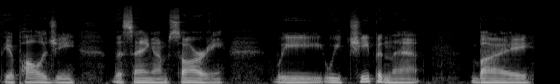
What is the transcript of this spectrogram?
the apology, the saying I'm sorry. We we cheapen that by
